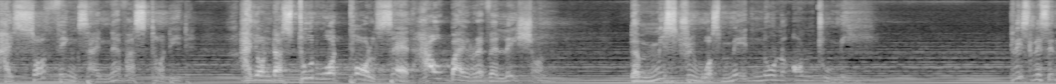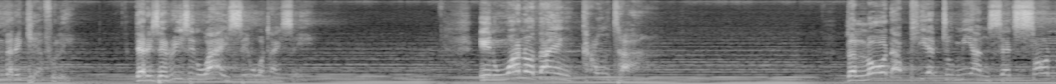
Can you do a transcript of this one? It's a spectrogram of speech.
I saw things I never studied. I understood what Paul said how by revelation the mystery was made known unto me please listen very carefully there is a reason why I say what I say in one other encounter the Lord appeared to me and said, son,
